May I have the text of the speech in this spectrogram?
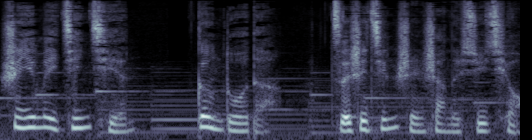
是因为金钱，更多的则是精神上的需求。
